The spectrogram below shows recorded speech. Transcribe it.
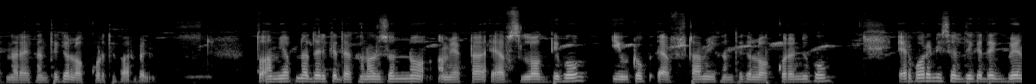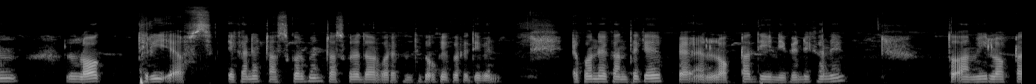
আপনারা এখান থেকে লক করতে পারবেন। তো আমি আপনাদেরকে দেখানোর জন্য আমি একটা অ্যাপস লক দিব। ইউটিউব অ্যাপসটা আমি এখান থেকে লক করে নিব। এরপরে নিচের দিকে দেখবেন লক থ্রি অ্যাপস এখানে টাচ করবেন টাচ করে দেওয়ার পর এখান থেকে ওকে করে দিবেন। এখন এখান থেকে লকটা দিয়ে নেবেন এখানে। তো আমি লকটা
